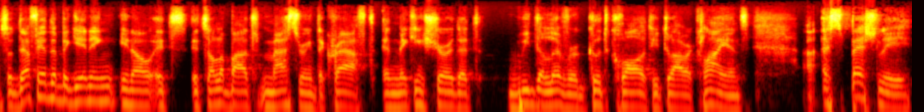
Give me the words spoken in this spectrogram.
so definitely at the beginning, you know, it's it's all about mastering the craft and making sure that we deliver good quality to our clients, uh, especially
